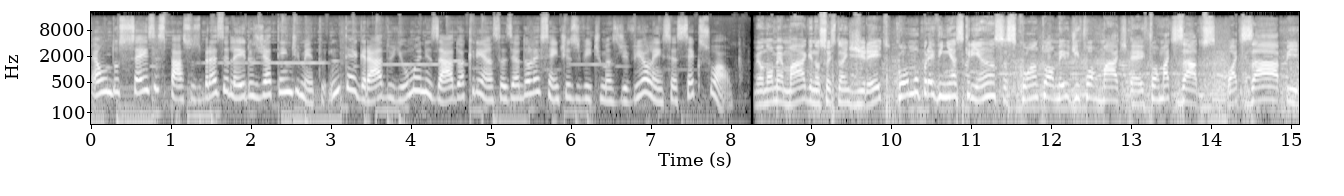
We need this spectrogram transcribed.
é um dos seis espaços brasileiros de atendimento integrado e humanizado a crianças e adolescentes vítimas de violência sexual. Meu nome é Magno, sou estudante de Direito. Como prevenir as crianças quanto ao meio de informat é, informatizados? WhatsApp,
